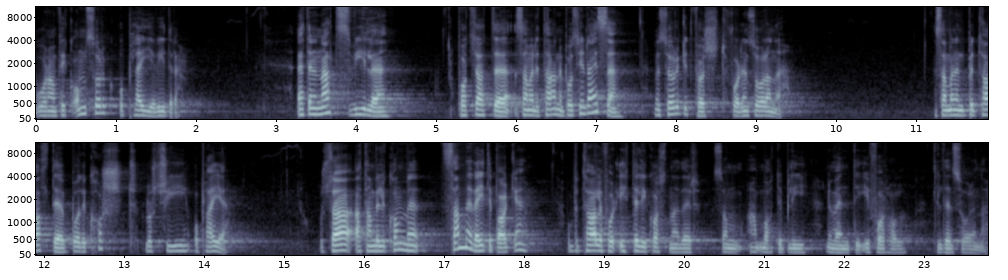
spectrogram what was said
hvor han fikk omsorg og pleie videre. Etter en natts hvile fortsatte samaritanen på sin reise, men sørget først for den sårende. Samaritanen betalte både kost, losji og pleie, og sa at han ville komme samme vei tilbake og betale for ytterligere kostnader som måtte bli nødvendig i forhold til den sårende.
